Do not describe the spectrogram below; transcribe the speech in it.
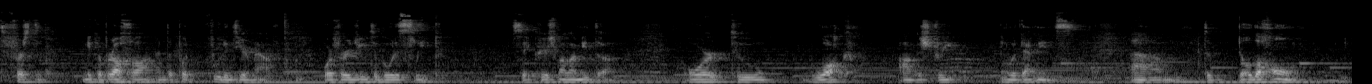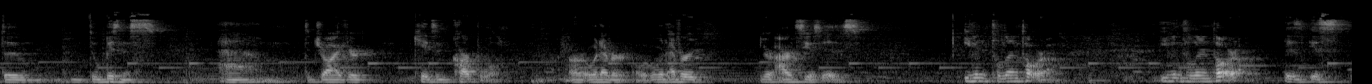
to first to make a bracha and to put food into your mouth, or for a Jew to go to sleep, say Kriyash Malamita, or to walk on the street and what that means, um, to build a home, to do business. Um, to drive your kids in carpool or whatever, or whatever your artsius is. Even to learn Torah, even to learn Torah is, is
